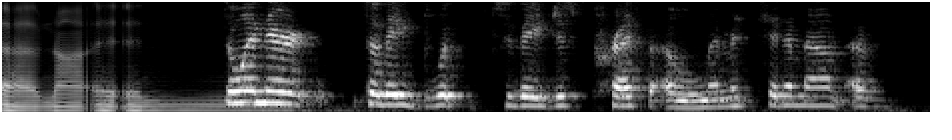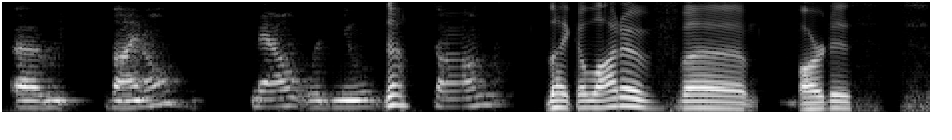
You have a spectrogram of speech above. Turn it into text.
uh, not in. So when they're so they would so they just press a limited amount of um vinyl now with new No. songs. like a lot of uh, artists,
